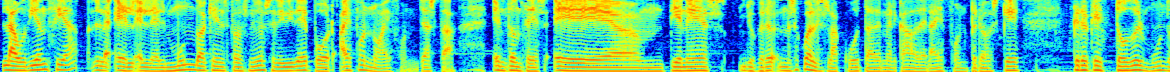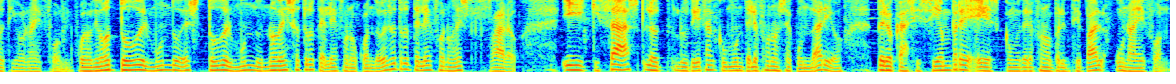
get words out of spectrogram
la audiencia, el, el, mundo aquí en Estados Unidos se divide por iPhone, no iPhone, ya está. Entonces, eh, tienes, yo creo, no sé cuál es la cuota de mercado del iPhone, pero es que creo que todo el mundo tiene un iPhone. Cuando digo todo el mundo, es todo el mundo. No ves otro teléfono. Cuando ves otro teléfono es raro. Y quizás lo, utilizan como un teléfono secundario, pero casi siempre es como teléfono principal un iPhone.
